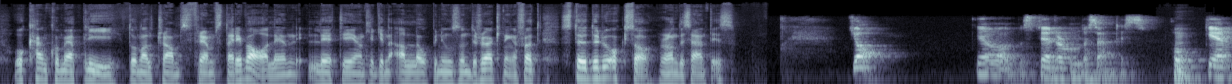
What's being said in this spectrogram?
och han kommer att bli Donald Trumps främsta rival enligt egentligen alla opinionsundersökningar. Så att stöder du också Ron DeSantis? Ja, jag stöder Ron DeSantis. Mm. Och eh,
